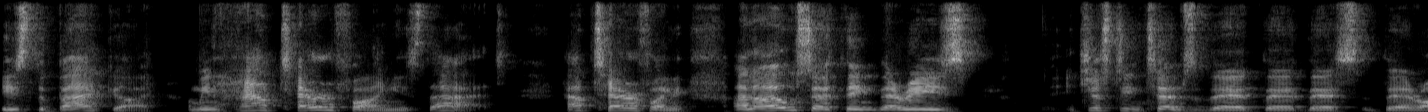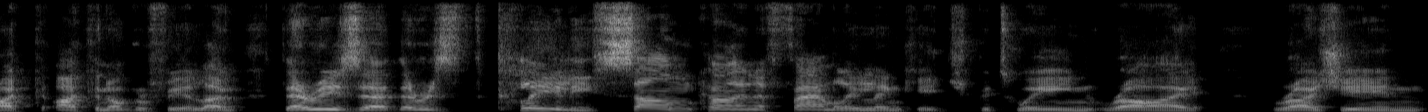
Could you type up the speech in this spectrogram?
is the bad guy. I mean, how terrifying is that? How terrifying! And I also think there is just in terms of their their their, their iconography alone, there is uh, there is clearly some kind of family linkage between Rai Raijin,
